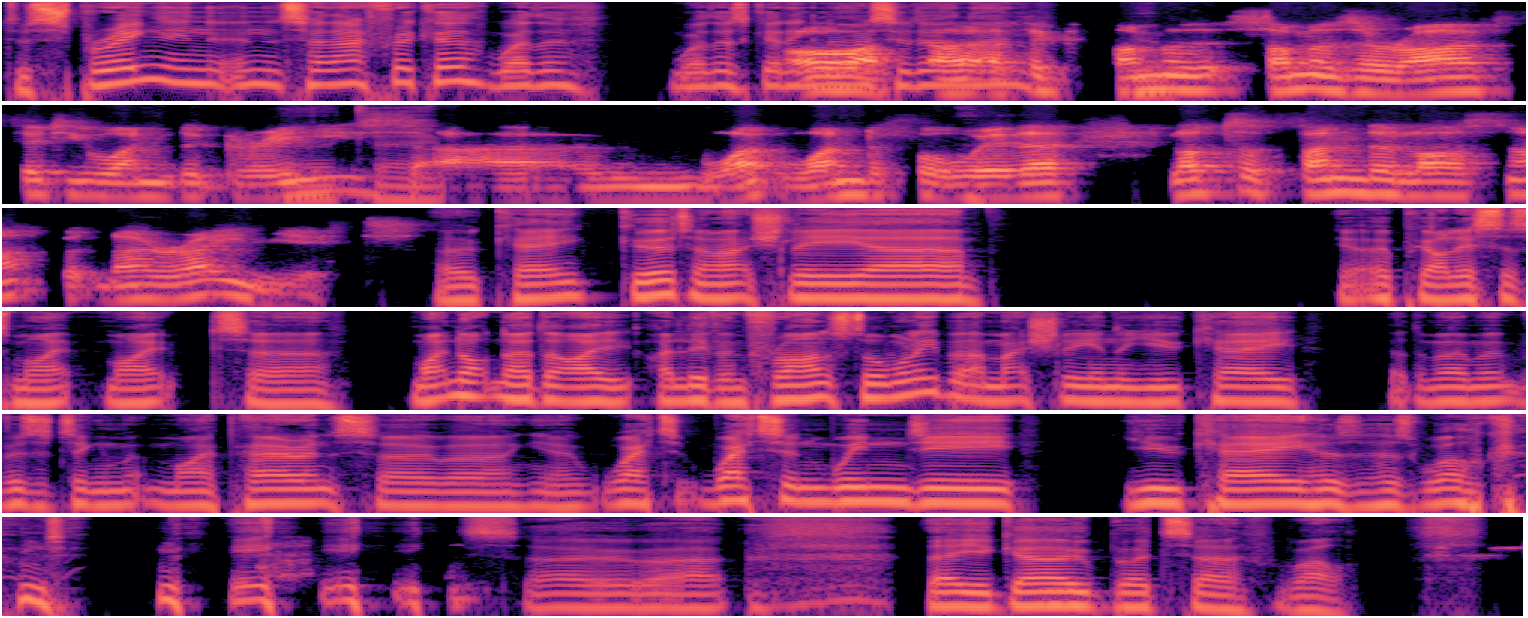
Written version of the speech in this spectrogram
to spring in, in South Africa? Weather weather's getting oh, nicer down I, there. I think summer, summer's arrived. Thirty-one degrees. Okay. Um, wonderful weather. Lots of thunder last night, but no rain yet. Okay, good. I'm actually. Uh, you know, OPI listeners might might uh, might not know that I, I live in France normally, but I'm actually in the UK at the moment visiting my parents. So uh, you know, wet wet and windy UK has has welcomed me. so uh, there you go. But uh, well,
